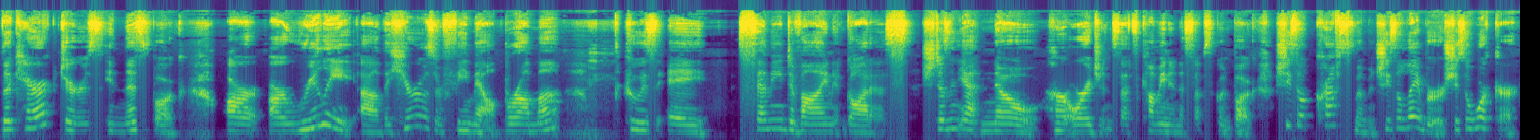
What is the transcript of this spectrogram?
the characters in this book are, are really, uh, the heroes are female. Bramah, who is a semi divine goddess. She doesn't yet know her origins. That's coming in a subsequent book. She's a craftswoman. She's a laborer. She's a worker.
